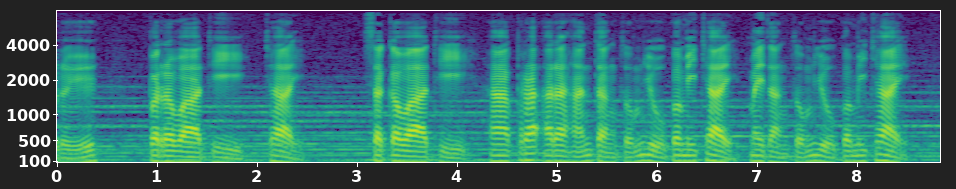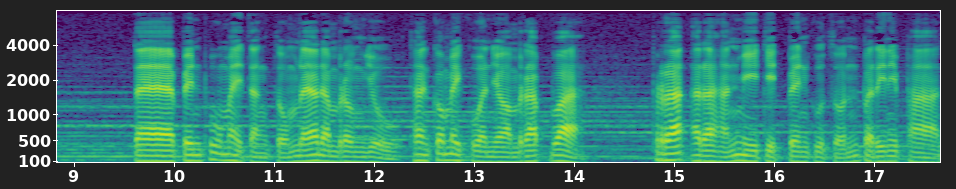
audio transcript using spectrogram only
หรือ ปรวาที ใช่ สกวาที หากพระอรหันต์ตั้งสมอยู่ก็มิใช่ ไม่ตั้งสมอยู่ก็มิใช่ แต่เป็นผู้ไม่ตั้งสมแล้วดำรงอยู่ ท่านก็ไม่ควรยอมรับว่า พระอรหันต์มีจิตเป็นกุศลปรินิพาน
